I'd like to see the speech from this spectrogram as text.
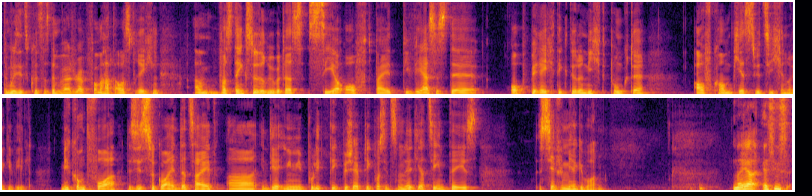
Da muss ich jetzt kurz aus dem Wordrap-Format ausbrechen. Ähm, was denkst du darüber, dass sehr oft bei diverseste, ob berechtigte oder nicht Punkte aufkommt, jetzt wird sicher neu gewählt? Mir kommt vor, das ist sogar in der Zeit, äh, in der ich mich mit Politik beschäftigt, was jetzt noch nicht Jahrzehnte ist, sehr viel mehr geworden. Naja, es ist,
